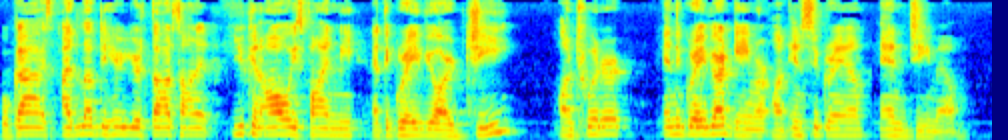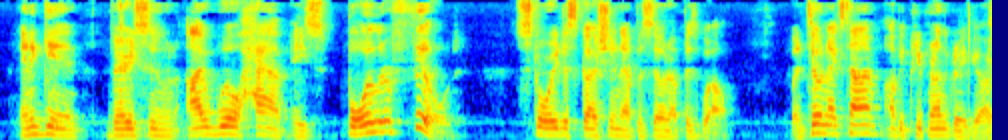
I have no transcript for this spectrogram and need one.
Well, guys, I'd love to hear your thoughts on it. You can always find me at the Graveyard G on Twitter and the Graveyard Gamer on Instagram and Gmail. And again, very soon, I will have a spoiler filled story discussion episode up as well. But until next time, I'll be creeping around the graveyard.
